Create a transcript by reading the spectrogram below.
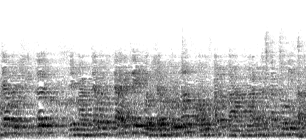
मागच्या वर्षीचं म्हणजे मागच्या वर्षीच्या आधीच एक वर्ष पूर्ण पाऊस काळ महाराष्ट्राचा कमी झाला.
